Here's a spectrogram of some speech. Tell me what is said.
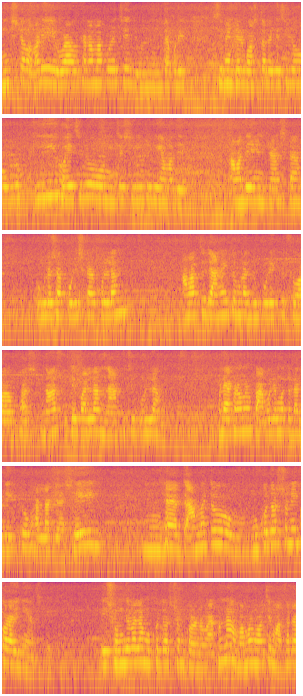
নিচটা বাবারে, ওরা ওঠানামা করেছে তারপরে সিমেন্টের বস্তা লেগেছিল, ওগুলো কি হয়েছিল, নিচে সিঁড়ি টিড়ি আমাদের আমাদের এন্ট্রান্সটা ওগুলো সব পরিষ্কার করলাম। আমার তো জানোই তোমরা দুপুরে একটু শোয়া অভ্যাস, না শুতে পারলাম, না কিছু করলাম। মানে এখন আমার পাগলের মতো লাগছে, একটুও ভালো লাগছে না। সেই হ্যাঁ আমি তো মুখদর্শনই করাইনি আজকে। এই সন্ধ্যেবেলা মুখ দর্শন করানো। এখন না আমার হচ্ছে মাথাটা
